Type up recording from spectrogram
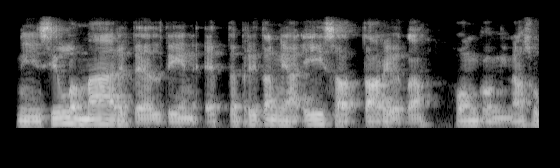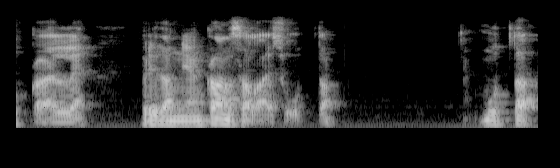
niin silloin määriteltiin, että Britannia ei saa tarjota Hongkongin asukkaille Britannian kansalaisuutta. Mutta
